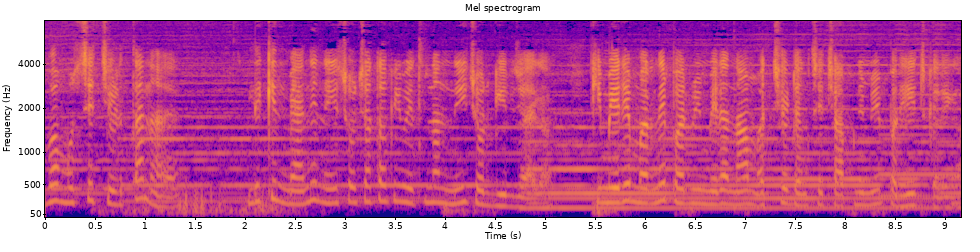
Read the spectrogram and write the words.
वह मुझसे चिढ़ता न है। लेकिन मैंने नहीं सोचा था कि वह इतना नीच और गिर जाएगा, कि मेरे मरने पर भी मेरा नाम अच्छे ढंग से छापने में परहेज करेगा।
